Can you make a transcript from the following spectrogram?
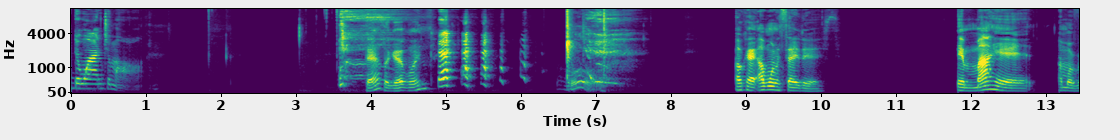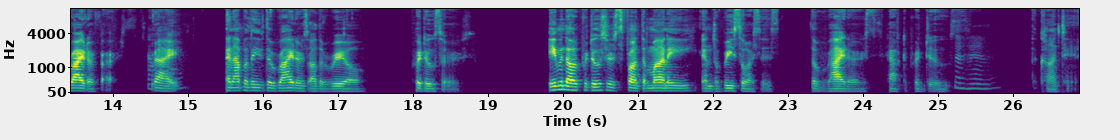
Dawun-Jamaal? That's a good one. Ooh. Okay, I want to say this. In my head, I'm a writer first, right? And I believe the writers are the real producers. Even though producers front the money and the resources, the writers have to produce Mm-hmm. the content.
